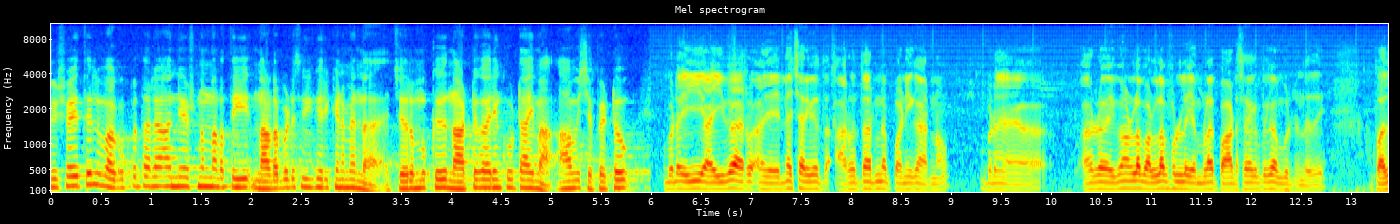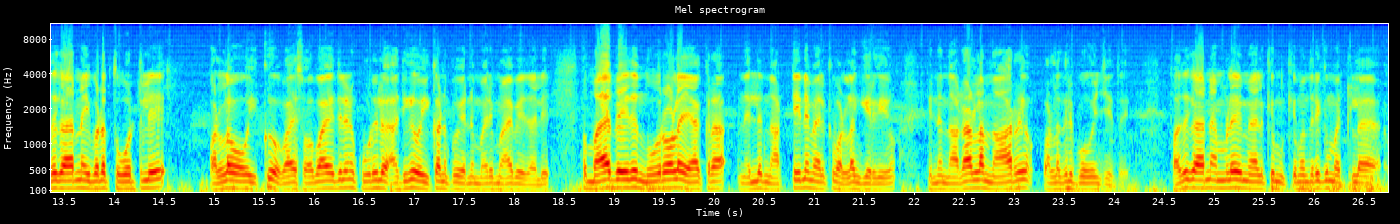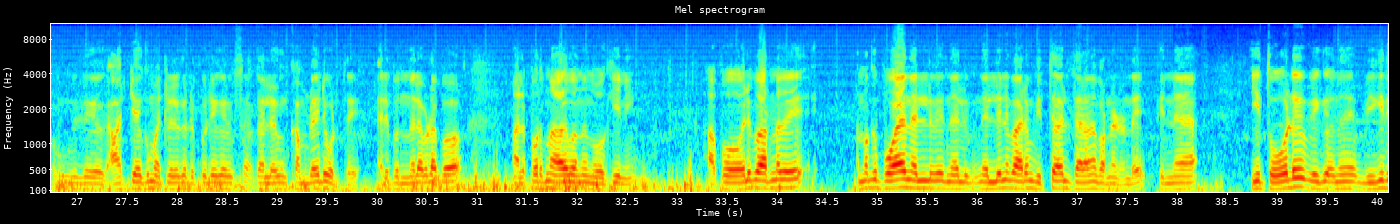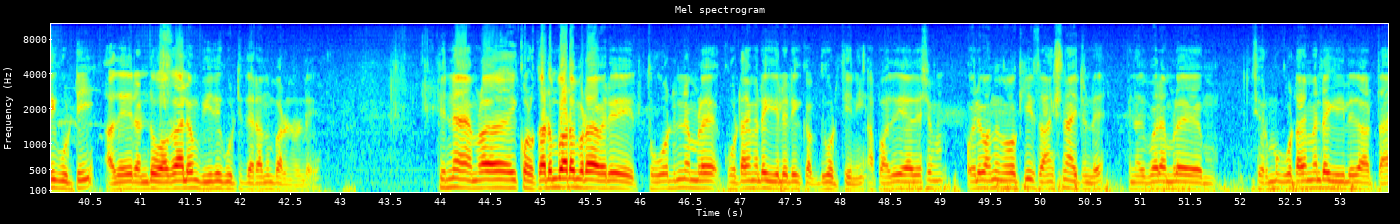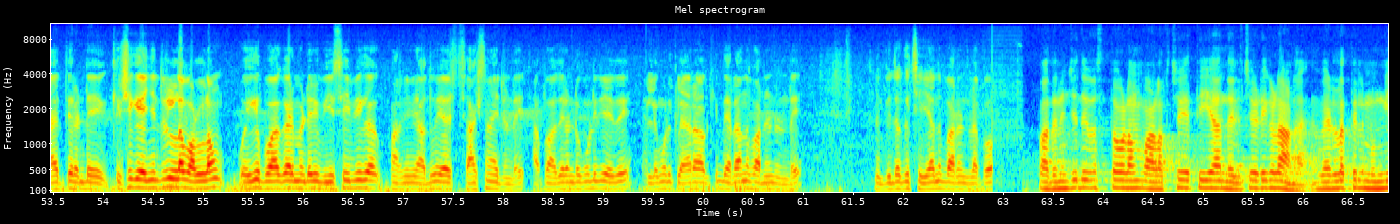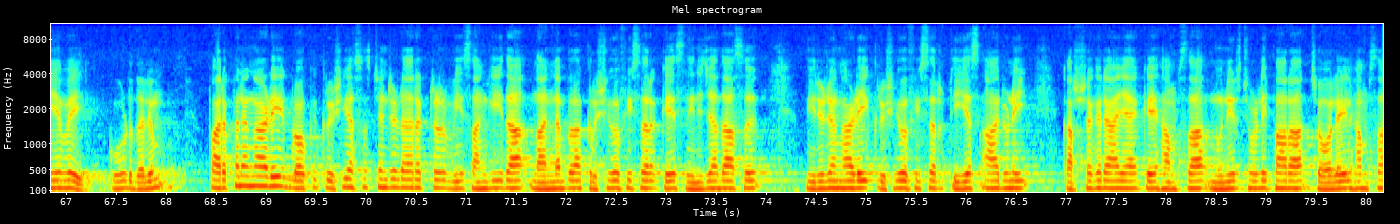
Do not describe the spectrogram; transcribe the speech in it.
വിഷയത്തിൽ വകുപ്പ് തല അന്വേഷണം നടത്തി നടപടി സ്വീകരിക്കണമെന്ന് ചെറുമുക്ക് നാട്ടുകാര്യം കൂട്ടായ്മ ആവശ്യപ്പെട്ടു. ഇവിടെ ഈ ഹൈവേ എൻ എച്ച് അറുപത്തി അറുപത്താറിന്റെ പണി കാരണം ഇവിടെ അവരുടെ ഇവനുള്ള വെള്ളം ഫുള്ള് നമ്മളെ പാടശേഖരത്തേക്ക് വിട്ടിട്ടുണ്ട് അപ്പോൾ അത് കാരണം ഇവിടെ തോട്ടിൽ വെള്ളം ഒഴിക്കുക സ്വാഭാവികത്തിലും കൂടുതൽ അധികം ഒഴിക്കാണ് ഇപ്പോൾ വരുന്നത് മഴ മഴ പെയ്താൽ അപ്പോൾ മഴ പെയ്ത് നൂറോളം ഏക്കർ നെല്ല് നട്ടിന്റെ മേൽക്ക് വെള്ളം കയറുകയും പിന്നെ നടാനുള്ള നാറ് വെള്ളത്തിൽ പോവുകയും ചെയ്തു. അപ്പോൾ അത് കാരണം നമ്മൾ മേലേക്ക് മുഖ്യമന്ത്രിക്കും മറ്റുള്ള ആർ ടി ഒക്കും മറ്റുള്ള ഡെപ്യൂട്ടിക്കും കംപ്ലയിന്റ് കൊടുത്ത് അതിലിപ്പോൾ ഇന്നലെ അവിടെ ഇപ്പോൾ മലപ്പുറത്ത് നിന്ന് ആൾ വന്ന് നോക്കിയിനി. അപ്പോൾ ഓൽ പറഞ്ഞത് നമുക്ക് പോയ നെല്ല് നെല്ല് നെല്ലിന് പകരം വിത്ത് തരാമെന്ന് പറഞ്ഞിട്ടുണ്ട്. പിന്നെ ഈ തോട് വിക ഒന്ന് വീതി കൂട്ടി അത് രണ്ട് ഓകാലം വീതി കൂട്ടി തരാമെന്നും പറഞ്ഞിട്ടുണ്ട്. പിന്നെ നമ്മളെ ഈ കൊളക്കാടുംപാടം ഇവിടെ അവർ തോടിന് നമ്മളെ കൂട്ടായ്മയുടെ കീഴിലൊരു കബ്ദ് കൊടുത്തിന്. അപ്പോൾ അത് ഏകദേശം ഒരു വന്ന് നോക്കി സാങ്ഷൻ ആയിട്ടുണ്ട്. പിന്നെ അതുപോലെ നമ്മൾ ചെറുമ്പ് കൂട്ടായ്മന്റെ കീഴിൽ താഴത്ത് രണ്ട് കൃഷി കഴിഞ്ഞിട്ടുള്ള വെള്ളം ഒഴുകി പോകാൻ വേണ്ടി ഒരു വി സി ബി പറഞ്ഞു. അതും സാക്ഷനായിട്ടുണ്ട് അപ്പോൾ അത് രണ്ടും കൂടി ചെയ്ത് എല്ലാം കൂടി ക്ലിയർ ആക്കി തരാമെന്ന് പറഞ്ഞിട്ടുണ്ട്. അപ്പോൾ ഇതൊക്കെ ചെയ്യാമെന്ന് പറഞ്ഞിട്ടുണ്ട്. അപ്പോൾ പതിനഞ്ച് ദിവസത്തോളം വളർച്ചയെത്തിയ നെൽച്ചെടികളാണ് വെള്ളത്തിൽ മുങ്ങിയവയിൽ കൂടുതലും. പരപ്പനങ്ങാടി ബ്ലോക്ക് കൃഷി assistant director V Sangeetha Nannambra കൃഷി ഓഫീസർ കെ സിനിജദാസ് തിരുരങ്ങാടി കൃഷി ഓഫീസർ ടി എസ് ആരുണി കർഷകരായ K Hamza Muneer Chullippara ചോലയിൽ Hamza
